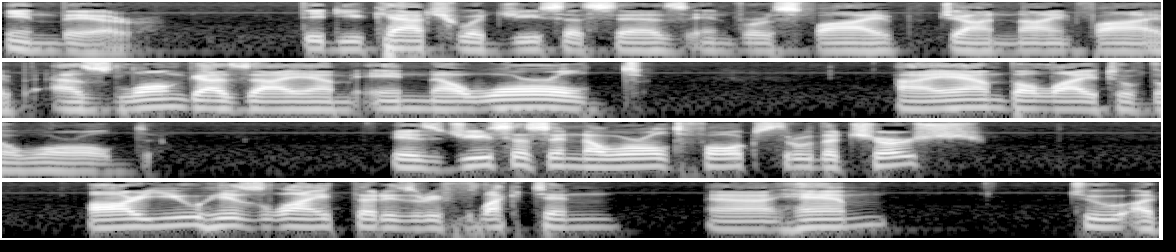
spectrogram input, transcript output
in there. Did you catch what Jesus says in verse 5, John 9 5? As long as I am in the world, I am the light of the world. Is Jesus in the world, folks, through the church? Are you his light that is reflecting uh, him to a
